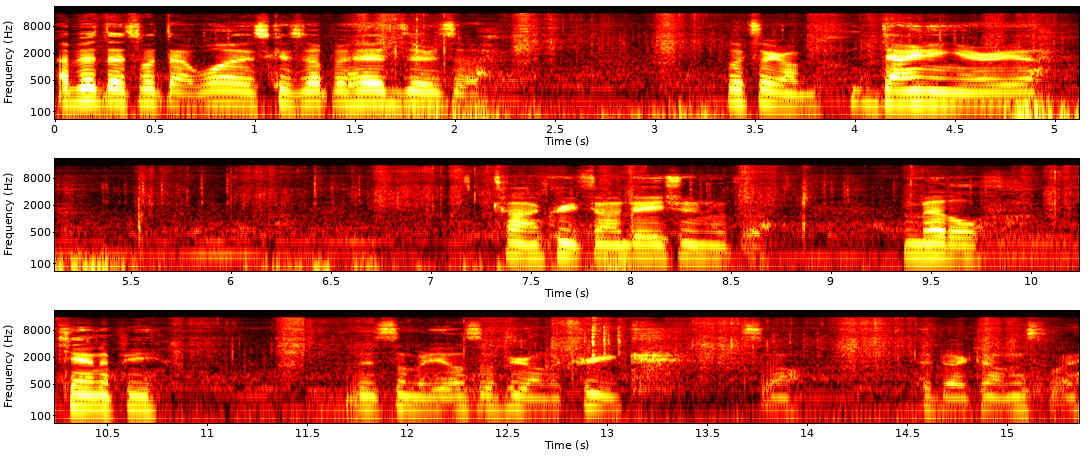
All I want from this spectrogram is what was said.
I bet that's what that was, because up ahead there's a looks like a dining area, concrete foundation with a metal canopy. There's somebody else up here on the creek, so head back down this way.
